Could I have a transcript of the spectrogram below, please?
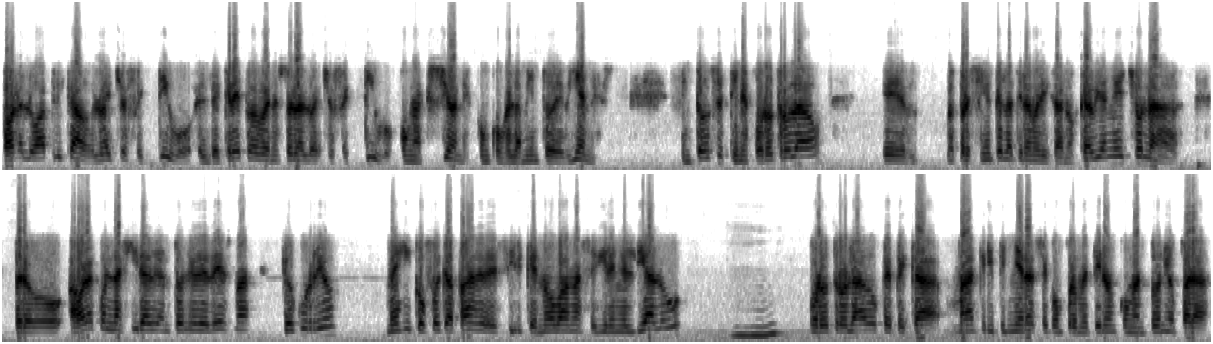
ahora lo ha aplicado, lo ha hecho efectivo. El decreto de Venezuela lo ha hecho efectivo, con acciones, con congelamiento de bienes entonces tienes por otro lado eh, los presidentes latinoamericanos que habían hecho nada, pero ahora con la gira de Antonio Ledesma, ¿qué ocurrió? México fue capaz de decir que no van a seguir en el diálogo. Por otro lado, PPK, Macri y Piñera se comprometieron con Antonio para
